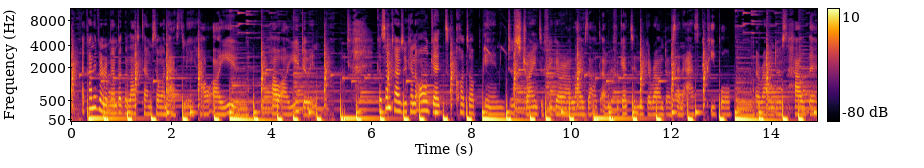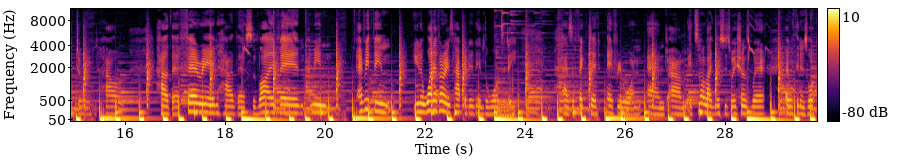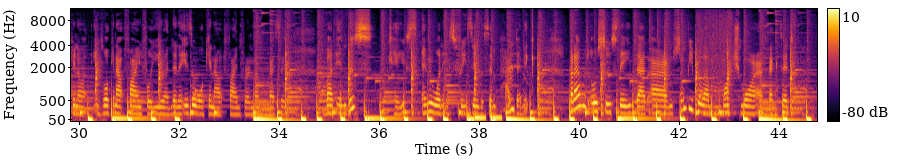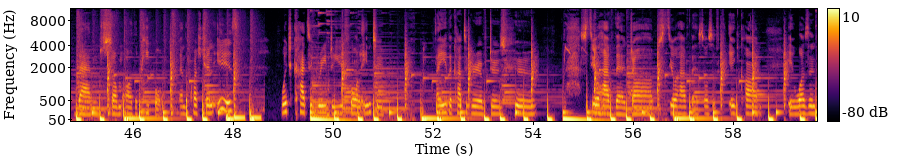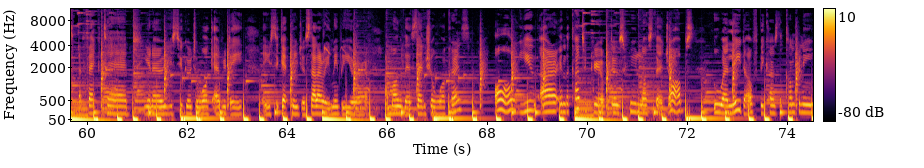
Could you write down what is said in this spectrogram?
I can't even remember the last time someone asked me, How are you? How are you doing? Because sometimes we can all get caught up in just trying to figure our lives out and we forget to look around us and ask people around us how they're doing, how how they're faring, how they're surviving. I mean, everything, you know, whatever is happening in the world today has affected everyone, and um, it's not like those situations where everything is working out is working out fine for you, and then it isn't working out fine for another person. But in this case, everyone is facing the same pandemic. But I would also say that um, some people are much more affected than some other people. And the question is which category do you fall into? Are you the category of those who still have their jobs, still have their source of income? It wasn't affected, you know, you still go to work every day and you still get paid your salary. Maybe you're among the essential workers or you are in the category of those who lost their jobs, who were laid off because the company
